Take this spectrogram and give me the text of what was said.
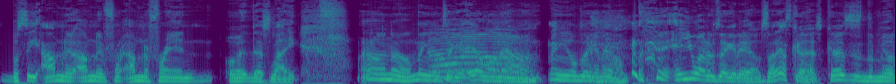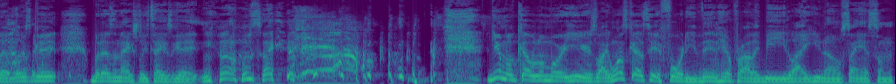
But see, I'm the I'm the fr- I'm the friend or that's like, I don't know, I'm gonna take an L on that one. Oh. I'm gonna take an L, and you want to take an L, so that's cuz. Cuz is the meal that looks good but doesn't actually taste good. You know what I'm saying? Give him a couple of more years. Like once Cuz hit 40, then he'll probably be like, you know, I'm saying some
